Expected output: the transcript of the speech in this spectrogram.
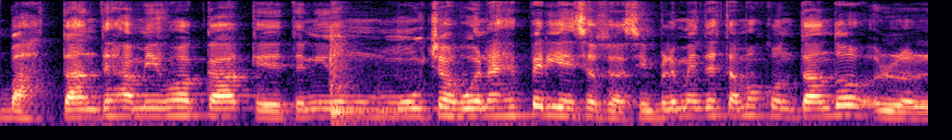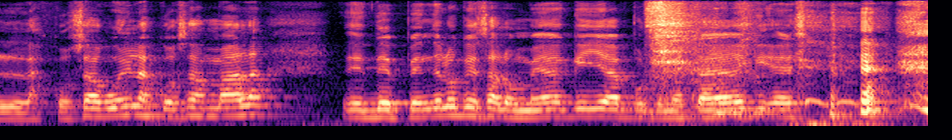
bastantes amigos acá, que he tenido muchas buenas experiencias, o sea, simplemente estamos contando las cosas buenas y las cosas malas, eh, depende de lo que Salomé aquí ya, porque me está... aquí-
